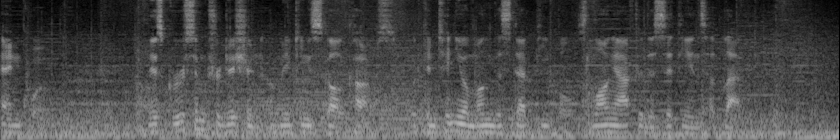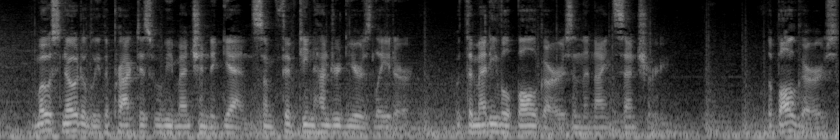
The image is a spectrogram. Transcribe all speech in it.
End quote. This gruesome tradition of making skull cups would continue among the steppe peoples long after the Scythians had left. Most notably, the practice would be mentioned again some 1500 years later with the medieval Bulgars in the 9th century. The Bulgars,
